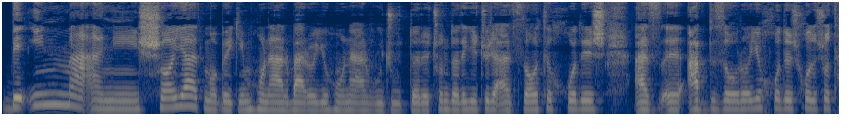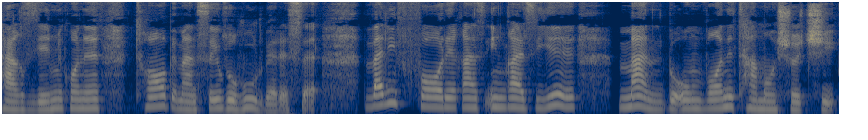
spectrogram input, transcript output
به این معنی شاید ما بگیم هنر برای هنر وجود داره چون داره یه جوری از ذات خودش از ابزارهای خودش خودش رو تغذیه می‌کنه تا به منصه ظهور برسه. ولی فارغ از این قضیه من به عنوان تماشاچی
